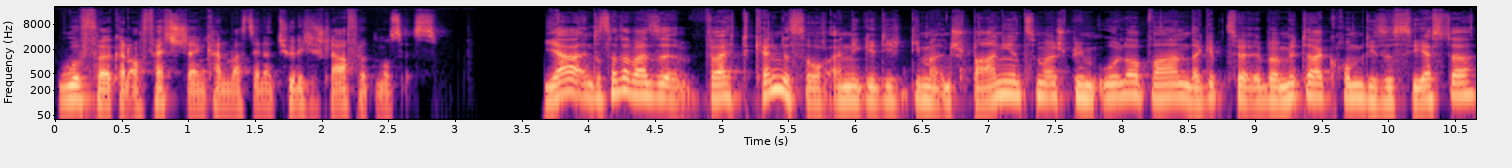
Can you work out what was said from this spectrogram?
Urvölkern auch feststellen kann, was der natürliche Schlafrhythmus ist. Ja, interessanterweise, vielleicht kennen das auch einige, die, die mal in Spanien zum Beispiel im Urlaub waren. Da gibt's ja über Mittag rum dieses Siesta,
